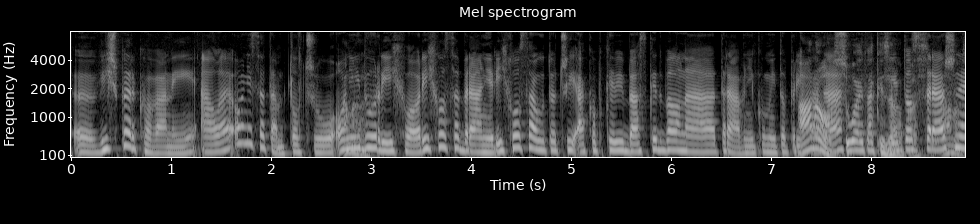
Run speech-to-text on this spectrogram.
vyšperkovaní, ale oni sa tam tlčú, oni ano. idú rýchlo, rýchlo sa bráni, rýchlo sa útočí, ako keby basketbal na trávniku mi to prípada. Áno, sú aj také zápasy. Je to strašne,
